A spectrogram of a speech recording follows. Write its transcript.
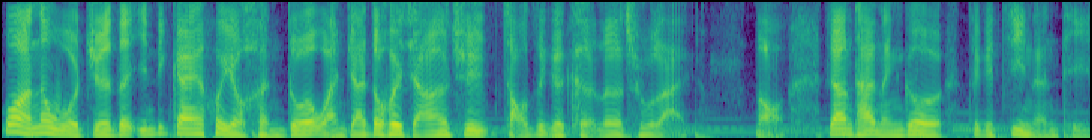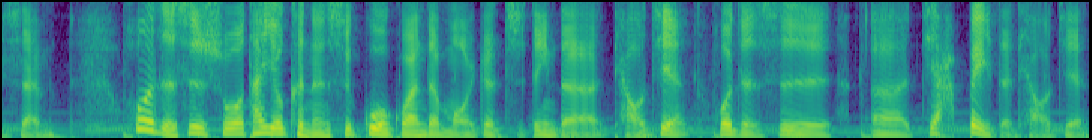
哇，那我觉得应该会有很多玩家都会想要去找这个可乐出来哦，让它能够这个技能提升，或者是说它有可能是过关的某一个指定的条件，或者是呃加倍的条件。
